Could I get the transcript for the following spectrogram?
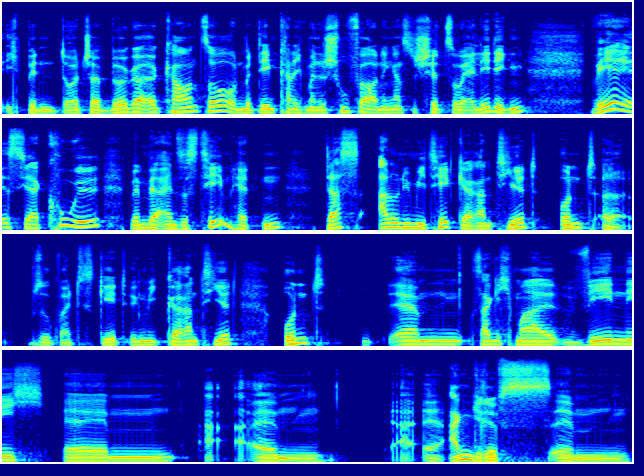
ich bin deutscher Bürger-Account so und mit dem kann ich meine Schufa und den ganzen Shit so erledigen. Wäre es ja cool, wenn wir ein System hätten, das Anonymität garantiert und, äh, soweit es geht, irgendwie garantiert und ähm, sage ich mal, wenig ähm, ähm, äh, Angriffs, ähm,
